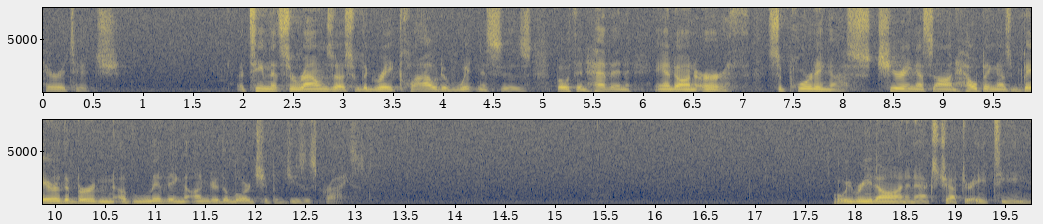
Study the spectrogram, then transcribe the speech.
heritage, a team that surrounds us with a great cloud of witnesses, both in heaven and on earth, supporting us, cheering us on, helping us bear the burden of living under the lordship of Jesus Christ. Well, we read on in Acts chapter 18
